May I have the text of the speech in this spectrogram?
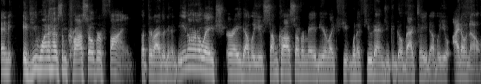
And if you want to have some crossover, fine. But they're either going to be in ROH or AW. Some crossover maybe, or like when a feud ends, you could go back to AW. I don't know.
